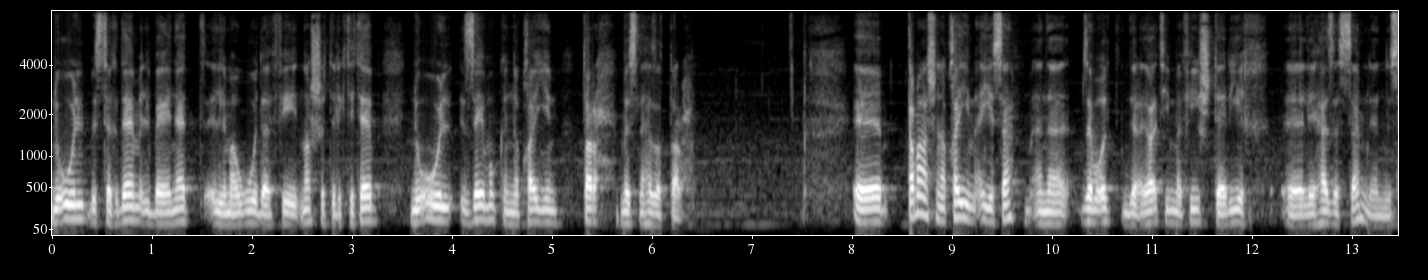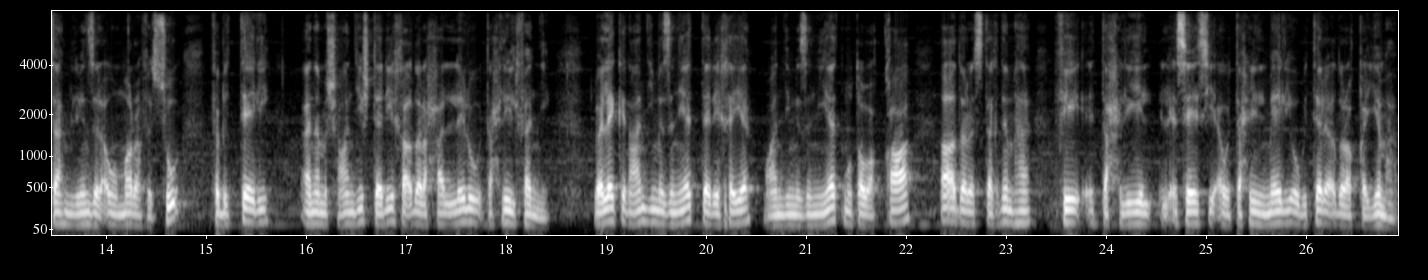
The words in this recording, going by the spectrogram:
نقول باستخدام البيانات اللي موجودة في نشرة الاكتتاب نقول إزاي ممكن نقيم طرح مثل هذا الطرح. آه، طبعا عشان أقيم أي سهم أنا زي ما قلت دلوقتي ما فيش تاريخ آه، لهذا السهم لأن السهم اللي بينزل أول مرة في السوق فبالتالي أنا مش عنديش تاريخ أقدر أحلله تحليل فني. ولكن عندي ميزانيات تاريخية وعندي ميزانيات متوقعة أقدر أستخدمها في التحليل الأساسي أو التحليل المالي وبالتالي أقدر أقيمها.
